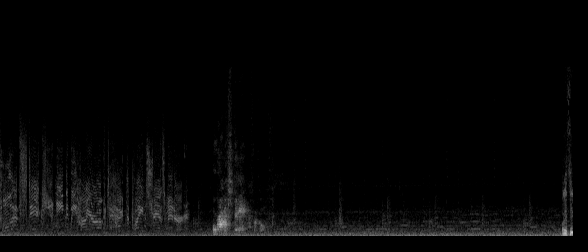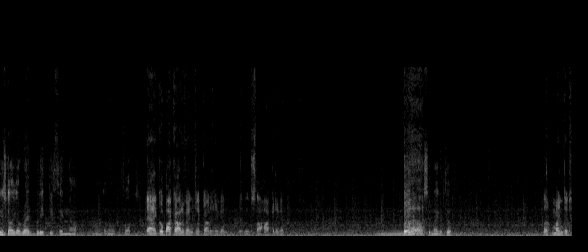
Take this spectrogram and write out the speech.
Pull that stick. You need to be higher up to hack the plane's transmitter. Alright, stick! Fuck off. I think it's got like a red bleepy thing now. Don't know what the fuck. Yeah, go back out of it and click on it again. It'll start hacking again. Mm, that's a negative. Oh, mine did.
